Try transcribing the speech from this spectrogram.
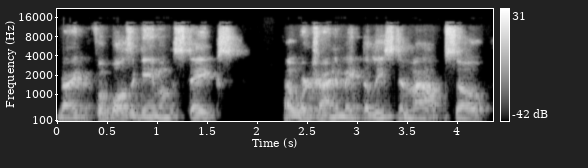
right? Football is a game of mistakes. Uh, we're trying to make the least amount, so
